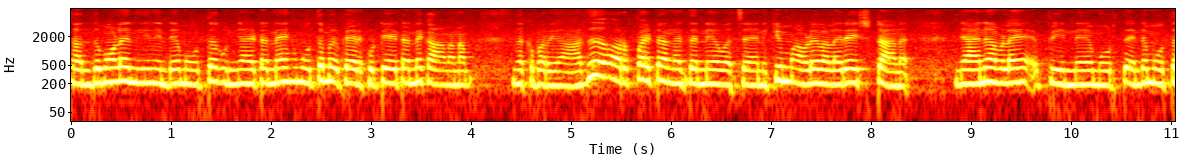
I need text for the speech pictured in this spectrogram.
ചന്തുമോളെ നീ നിന്റെ മൂത്ത കുഞ്ഞായിട്ട് തന്നെ മൂത്ത പേരക്കുട്ടിയായിട്ട് തന്നെ കാണണം എന്നൊക്കെ പറയും. അത് ഉറപ്പായിട്ടും അങ്ങനെ തന്നെയാണ് വെച്ചാൽ എനിക്കും അവളെ വളരെ ഇഷ്ടമാണ് ഞാൻ അവളെ പിന്നെ മൂർത്ത എന്റെ മൂത്ത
